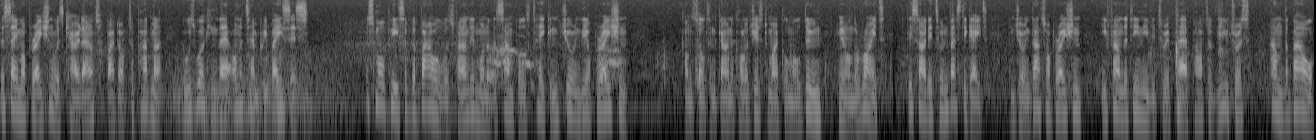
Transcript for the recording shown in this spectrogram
The same operation was carried out by Dr Padma, who was working there on a temporary basis. A small piece of the bowel was found in one of the samples taken during the operation. Consultant gynecologist Michael Muldoon, here on the right, decided to investigate, and during that operation, he found that he needed to repair part of the uterus and the bowel.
